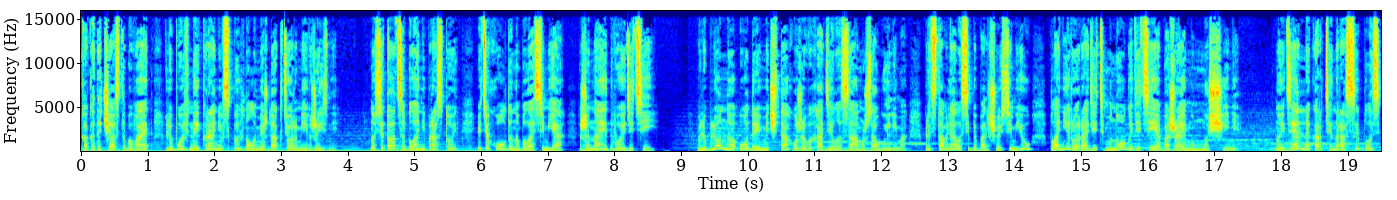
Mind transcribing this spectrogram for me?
Как это часто бывает, любовь на экране вспыхнула между актерами и в жизни. Но ситуация была непростой, ведь у Холдена была семья, жена и двое детей. Влюбленная Одри в мечтах уже выходила замуж за Уильяма, представляла себе большую семью, планируя родить много детей обожаемому мужчине. Но идеальная картина рассыпалась,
